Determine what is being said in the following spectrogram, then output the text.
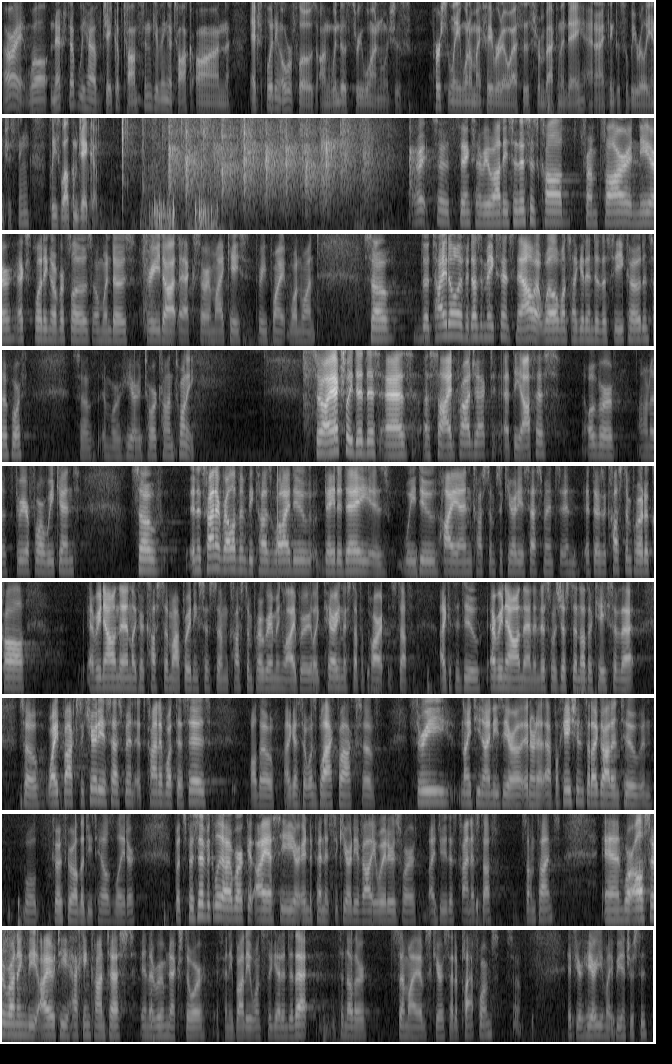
All right, well, next up we have Jacob Thompson giving a talk on exploiting overflows on Windows 3.1, which is personally one of my favorite OSs from back in the day, and I think this will be really interesting. Please welcome Jacob. All right, so thanks everybody. So this is called From Far and Near Exploiting Overflows on Windows 3.x, or in my case, 3.11. So the title, if it doesn't make sense now, it will once I get into the C code and so forth. So, and we're here at TorCon 20. So I actually did this as a side project at the office over, I don't know, three or four weekends. So, and it's kind of relevant because what I do day to day is we do high-end custom security assessments, and if there's a custom protocol, every now and then, like a custom operating system, custom programming library, like tearing this stuff apart, stuff I get to do every now and then, and this was just another case of that. So white box security assessment, it's kind of what this is although I guess it was black box of three 1990s era internet applications that I got into, and we'll go through all the details later. But specifically, I work at ISE or Independent Security Evaluators, where I do this kind of stuff sometimes. And we're also running the IoT hacking contest in the room next door. If anybody wants to get into that, it's another semi-obscure set of platforms. So if you're here, you might be interested.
